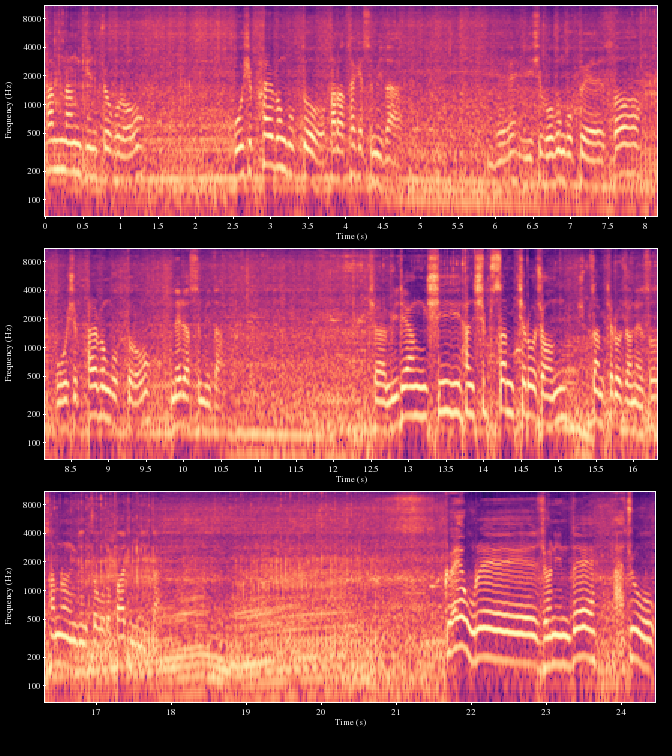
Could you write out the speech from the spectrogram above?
삼랑진 쪽으로 58번 국도 갈아타겠습니다. 네, 25번 국도에서 58번 국도로 내렸습니다. 자, 밀양시 한 13km 전, 13km 전에서 삼랑진 쪽으로 빠집니다. 꽤 오래 전인데 아주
